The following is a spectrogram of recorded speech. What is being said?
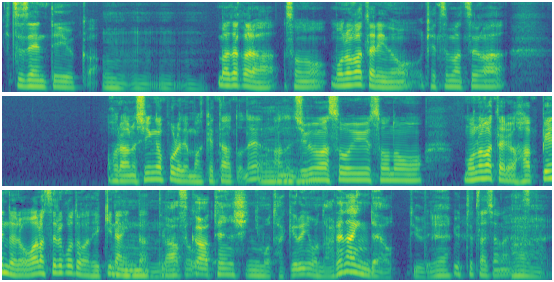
必然っていうか、うんうんうん。まあだからその物語の結末がほらあのシンガポールで負けた後ね、ん。あの自分はそういうその物語をハッピーエンドで終わらせることができないんだっていうことを那須川天心にも武にもなれないんだよっていうね。言ってたじゃないですか。はい。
